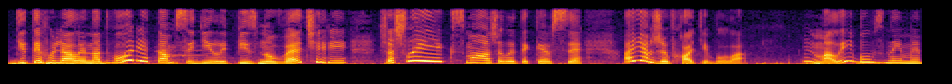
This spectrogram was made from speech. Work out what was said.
діти гуляли на дворі, там сиділи пізно ввечері, шашлик смажили, таке все. А я вже в хаті була. Малий був з ними.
